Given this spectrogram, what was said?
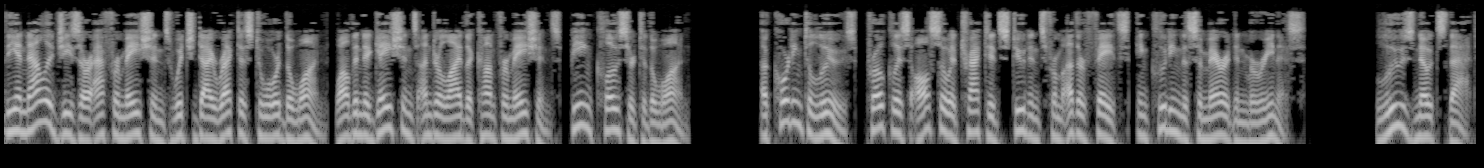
The analogies are affirmations which direct us toward the One, while the negations underlie the confirmations, being closer to the One. According to Lewes, Proclus also attracted students from other faiths, including the Samaritan Marinus. Lewes notes that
